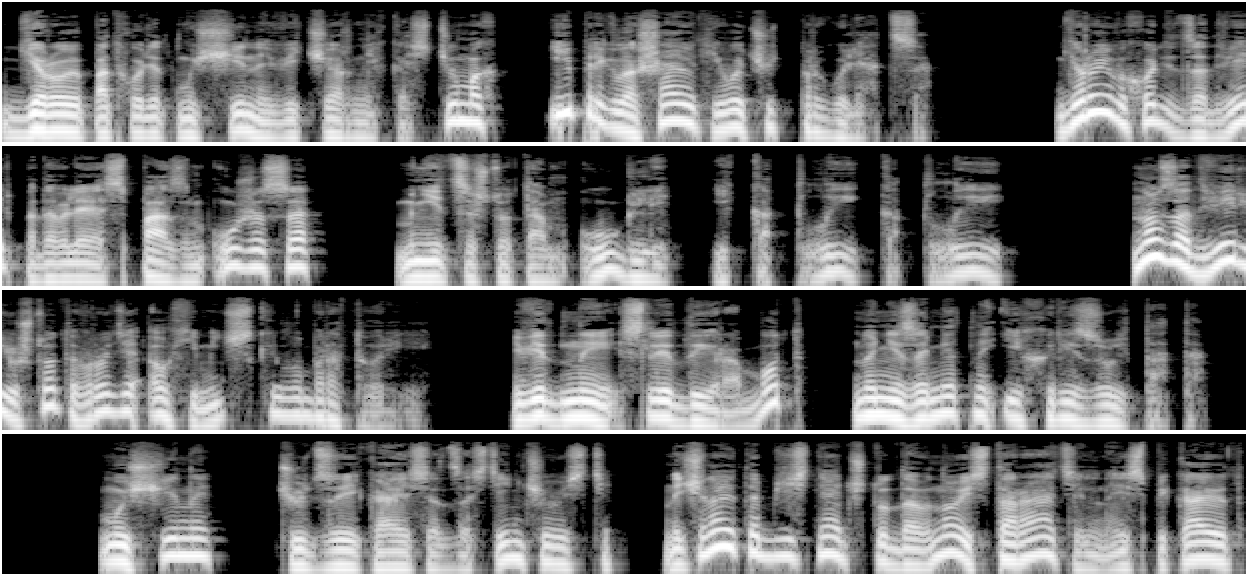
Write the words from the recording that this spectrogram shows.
К герою подходят мужчины в вечерних костюмах и приглашают его чуть прогуляться. Герой выходит за дверь, подавляя спазм ужаса, Мнится, что там угли и котлы, котлы. Но за дверью что-то вроде алхимической лаборатории. Видны следы работ, но незаметно их результата. Мужчины, чуть заикаясь от застенчивости, начинают объяснять, что давно и старательно испекают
